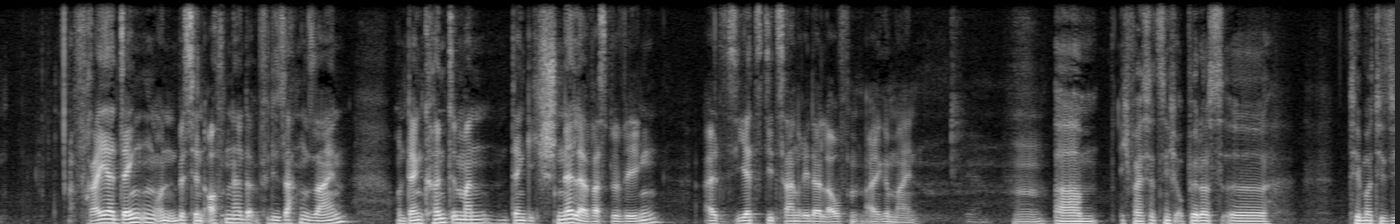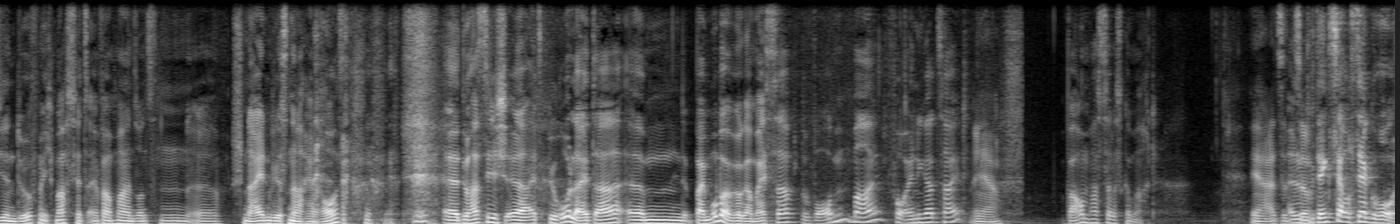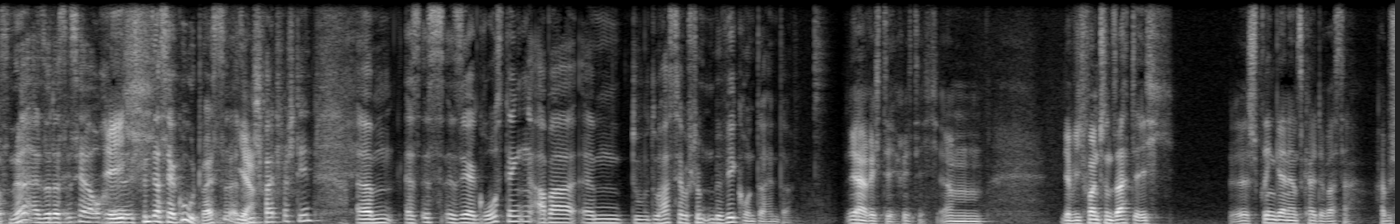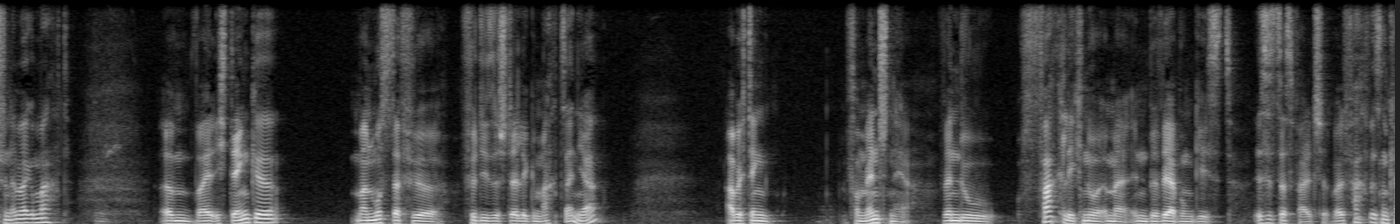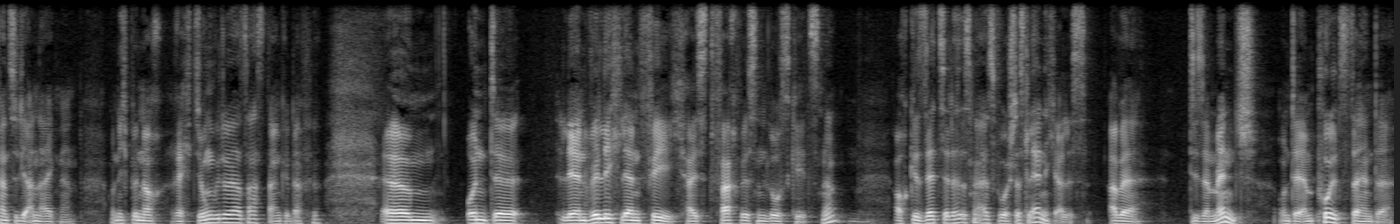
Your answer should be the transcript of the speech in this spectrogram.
freier denken und ein bisschen offener für die Sachen sein. Und dann könnte man, denke ich, schneller was bewegen, als jetzt die Zahnräder laufen allgemein. Hm. Ähm, ich weiß jetzt nicht, ob wir das äh, thematisieren dürfen. Ich mache es jetzt einfach mal, ansonsten äh, schneiden wir es nachher raus. äh, du hast dich äh, als Büroleiter ähm, beim Oberbürgermeister beworben, mal vor einiger Zeit. Ja. Warum hast du das gemacht? Ja, also, also du denkst ja auch sehr groß, ne? Also das ist ja auch, äh, ich, ich finde das ja gut, weißt du? Also ja. nicht falsch verstehen. Ähm, es ist sehr Großdenken, aber ähm, du, du hast ja bestimmt einen Beweggrund dahinter. Ja, richtig, richtig. Ähm, ja, wie ich vorhin schon sagte, ich äh, springe gerne ins kalte Wasser. Habe ich schon immer gemacht ähm, weil ich denke, man muss dafür für diese Stelle gemacht sein, ja. Aber ich denke, vom Menschen her, wenn du fachlich nur immer in Bewerbung gehst, ist es das Falsche, weil Fachwissen kannst du dir aneignen. Und ich bin noch recht jung, wie du ja sagst, danke dafür. Ähm, und äh, lernwillig, lernfähig heißt Fachwissen, los geht's. Ne? Auch Gesetze, das ist mir alles wurscht, das lerne ich alles. Aber dieser Mensch und der Impuls dahinter,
